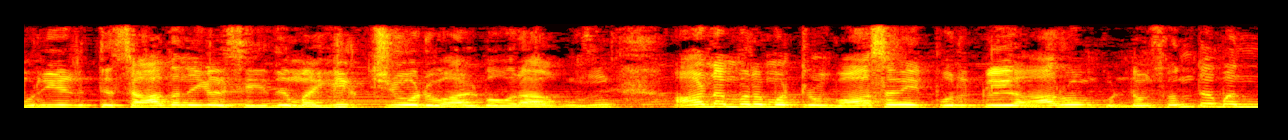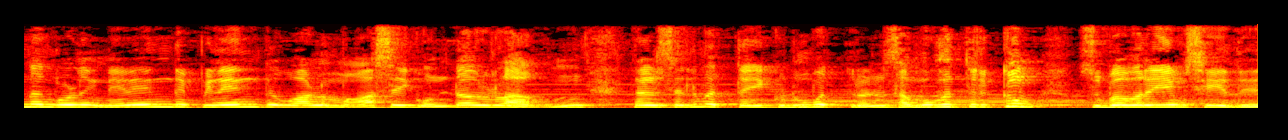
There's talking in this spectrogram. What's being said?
முறியடித்து சாதனைகள் செய்து மகிழ்ச்சியோடு வாழ்பவராகவும் ஆடம்பரம் மற்றும் வாசனை பொருட்களில் ஆர்வம் கொண்டும் சொந்த பந்தங்களுடன் நிறைந்து பிணைந்து வாழும் ஆசை கொண்டவர்களாகவும் தன் செல்வத்தை குடும்பத்துடன் சமூகத்திற்கும் சுபவரையும் செய்து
